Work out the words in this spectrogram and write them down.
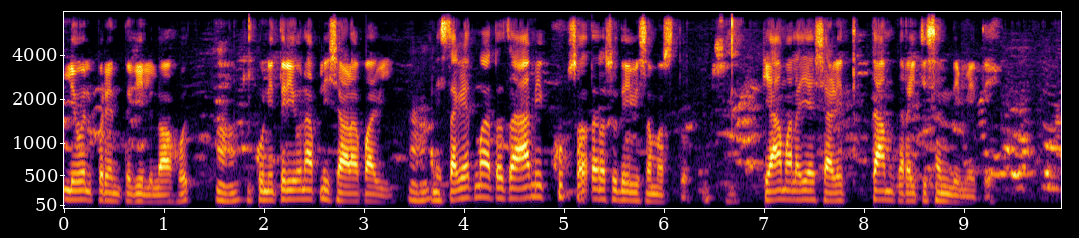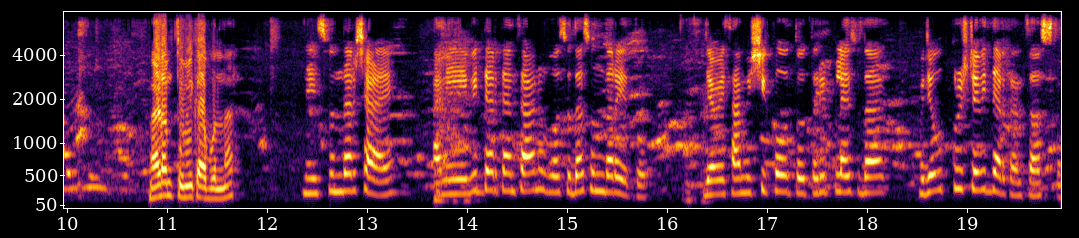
लेवलपर्यंत गेलेलो आहोत. की कोणीतरी येऊन आपली शाळा पाहावी. आणि सगळ्यात महत्त्वाचं आम्ही खूप स्वतःला सुदैवी समजतो की आम्हाला या शाळेत काम करायची संधी मिळते. मॅडम तुम्ही काय बोलणार? नाही सुंदर शाळा आहे. आणि विद्यार्थ्यांचा अनुभव सुद्धा सुंदर येतो. ज्यावेळेस आम्ही शिकवतो तर रिप्लाय सुद्धा म्हणजे उत्कृष्ट विद्यार्थ्यांचा असतो.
